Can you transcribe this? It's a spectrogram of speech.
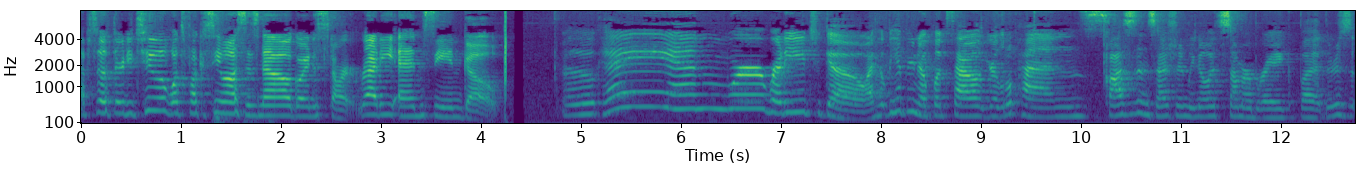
episode 32 of What the Fuck is Sea Moss is now going to start. Ready and scene go. Okay, and we're ready to go. I hope you have your notebooks out, your little pens. Classes in session, we know it's summer break, but there's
